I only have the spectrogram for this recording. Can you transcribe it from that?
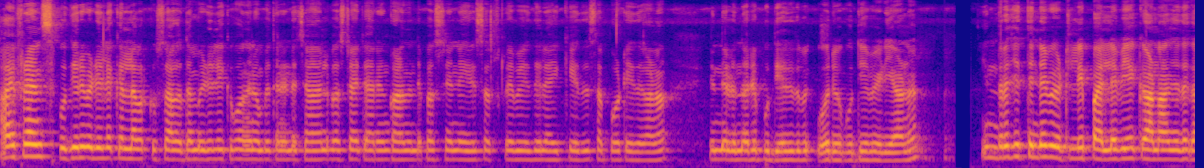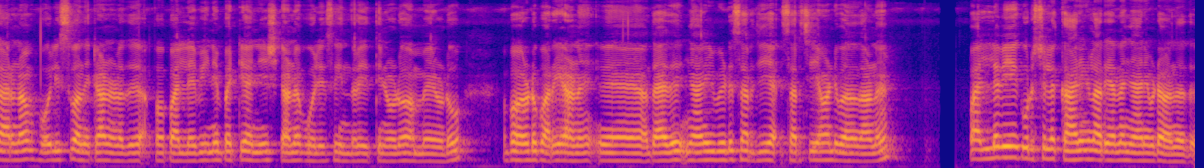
ഹായ് ഫ്രണ്ട്സ് പുതിയൊരു വീഡിയോയിലേക്ക് എല്ലാവർക്കും സ്വാഗതം. വീഡിയോയിലേക്ക് പോകുന്നതിന് മുമ്പ് തന്നെ എന്റെ ചാനൽ ഫസ്റ്റായിട്ട് ആരും കാണുന്നുണ്ട് ഫസ്റ്റ് തന്നെ സബ്സ്ക്രൈബ് ചെയ്ത് ലൈക്ക് ചെയ്ത് സപ്പോർട്ട് ചെയ്ത് കാണാം. ഇന്നിടുന്ന ഒരു പുതിയ ഒരു പുതിയ വീഡിയോ ആണ്. ഇന്ദ്രജിത്തിന്റെ വീട്ടിൽ പല്ലവിയെ കാണാഞ്ഞത് കാരണം പോലീസ് വന്നിട്ടാണുള്ളത്. അപ്പോൾ പല്ലവിനെ പറ്റി അന്വേഷിക്കുകയാണ് പോലീസ് ഇന്ദ്രജിത്തിനോടും അമ്മയോടും അപ്പോൾ അവരോട് പറയാണ് അതായത് ഞാൻ ഈ വീട് സെർച്ച് ചെയ്യാൻ സെർച്ച് ചെയ്യാൻ വേണ്ടി വന്നതാണ്. പല്ലവിയെക്കുറിച്ചുള്ള കാര്യങ്ങൾ അറിയാനാണ് ഞാനിവിടെ വന്നത്.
